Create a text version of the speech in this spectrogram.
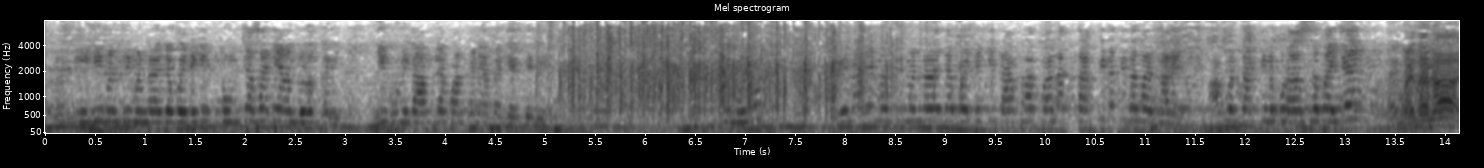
तर मीही मंत्रिमंडळाच्या बैठकीत तुमच्यासाठी आंदोलन करीन. ही भूमिका आपल्या पालकाने आता घेतलेली आहे. आणि म्हणून येणारे मंत्रिमंडळाच्या बैठकीत आपला पालक ताकदीनं तिथं लढणार आहे. आपण ताकदीनं पुढे असलं पाहिजे. मैदानात.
